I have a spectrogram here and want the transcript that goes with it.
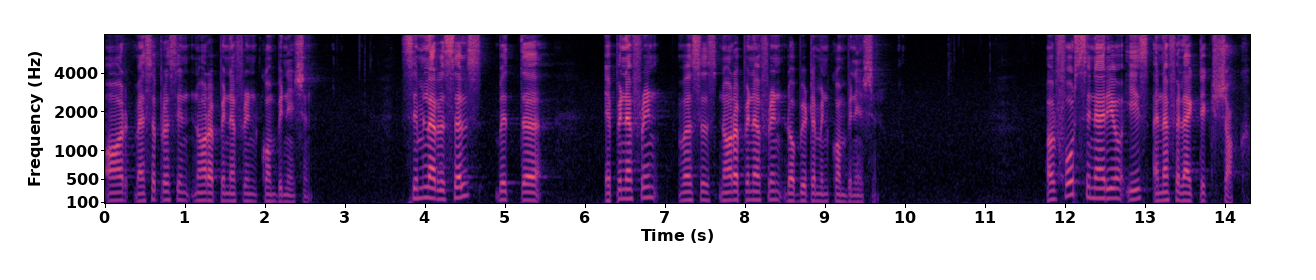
or vasopressin norepinephrine combination. Similar results with the epinephrine versus norepinephrine dobutamine combination. Our fourth scenario is anaphylactic shock.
